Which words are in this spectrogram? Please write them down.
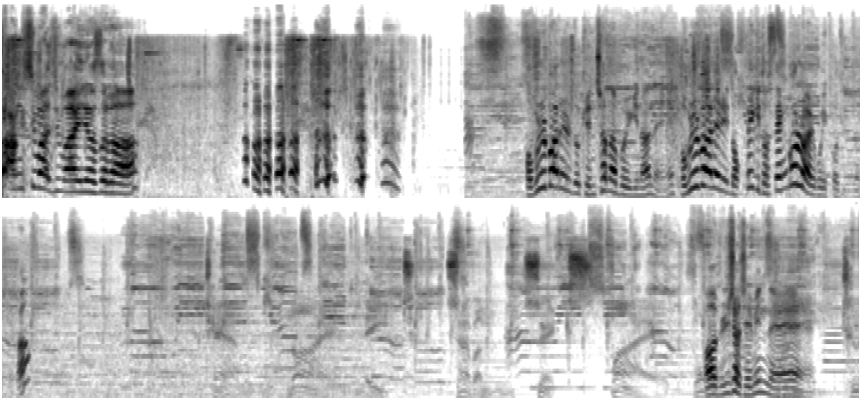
방심하지 마, 이 녀석아. 더블 바렐도 괜찮아 보이긴 하네. 더블 바렐이 넉백이 더 센 걸로 알고 있거든요, 제가. 아, 밀샤 재밌네. two,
